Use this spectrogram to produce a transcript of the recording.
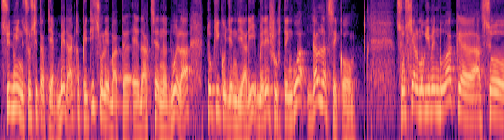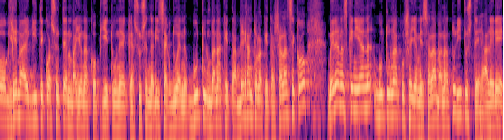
Sudmin sozietateak berak petiziole bat edartzen duela, tokiko jendiari bere sustengua galdatzeko. Sozial mugimenduak uh, atzo greba egitekoa zuten baionako pietunek zuzendaritzak duen gutun banaketa berrantolaketa salatzeko, beren azkenian gutunak usaia mezala banatu dituzte. Alere,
